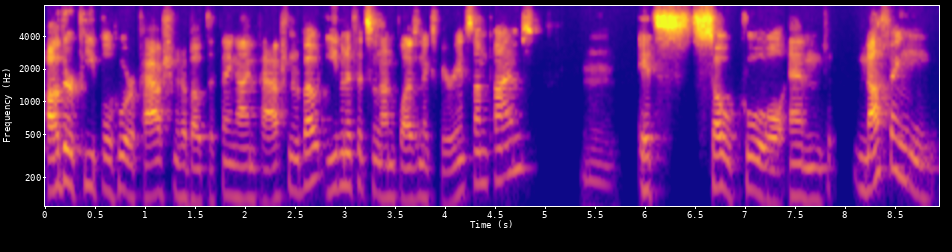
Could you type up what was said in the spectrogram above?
other people who are passionate about the thing I'm passionate about, even if it's an unpleasant experience sometimes. Mm. It's so cool. And nothing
